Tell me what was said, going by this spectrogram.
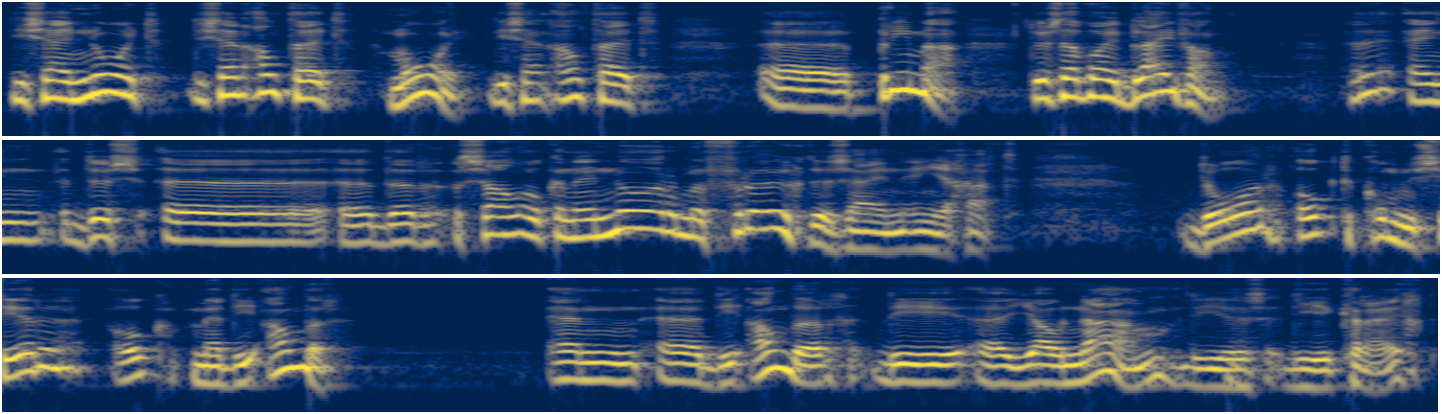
die zijn nooit, die zijn altijd mooi. Die zijn altijd eh, prima. Dus daar word je blij van. En dus eh, er zal ook een enorme vreugde zijn in je hart. Door ook te communiceren, ook met die ander. En eh, die ander, die, eh, jouw naam die je, die je krijgt,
